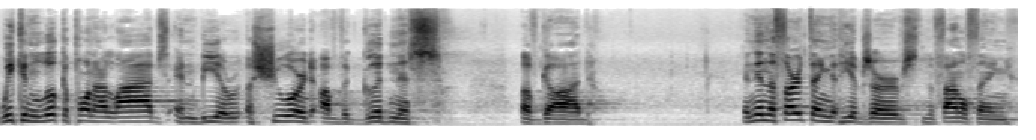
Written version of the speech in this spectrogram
We can look upon our lives and be assured of the goodness of God. And then the third thing that he observes, the final thing,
